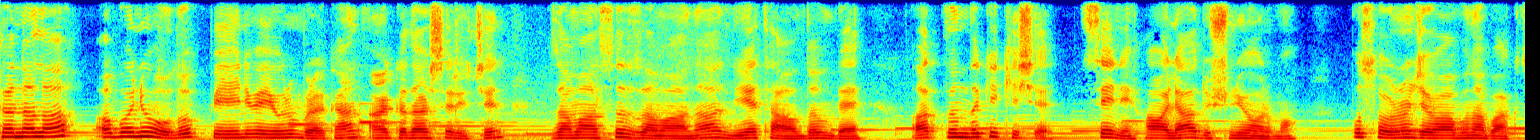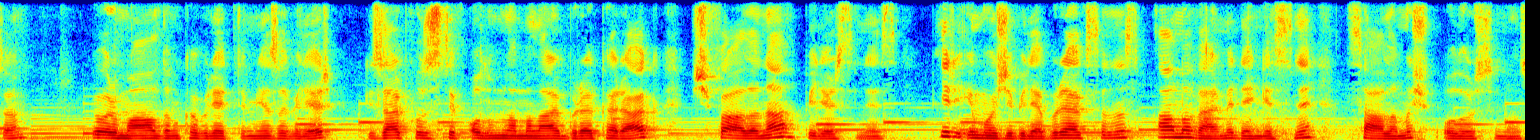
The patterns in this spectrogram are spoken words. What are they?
Kanala abone olup beğeni ve yorum bırakan arkadaşlar için zamansız zamana niyet aldım ve aklındaki kişi seni hala düşünüyor mu? Bu sorunun cevabına baktım. Yorumu aldım, kabul ettim yazabilir. Güzel pozitif olumlamalar bırakarak şifalanabilirsiniz. Bir emoji bile bıraksanız alma verme dengesini sağlamış olursunuz.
